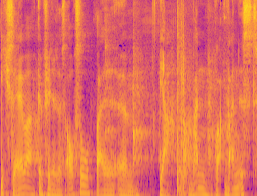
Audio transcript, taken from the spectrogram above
ich selber empfinde das auch so, weil ähm, ja, wann, wann ist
